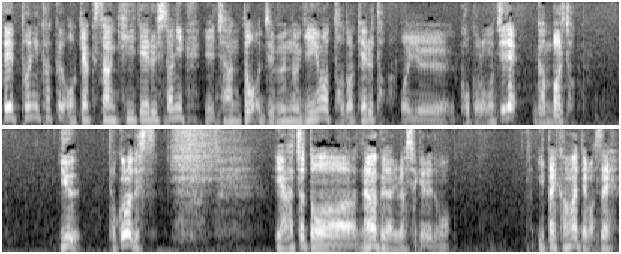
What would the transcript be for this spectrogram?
で、とにかくお客さん聞いている人に、えー、ちゃんと自分の議員を届けるという心持ちで頑張るというところです。いや、ちょっと長くなりましたけれども、いっぱい考えてますね。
